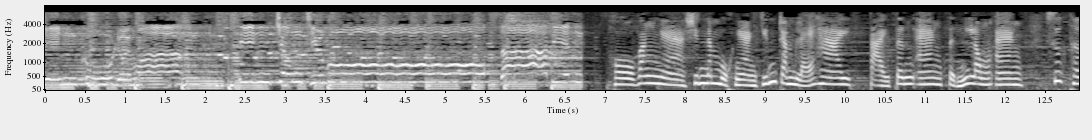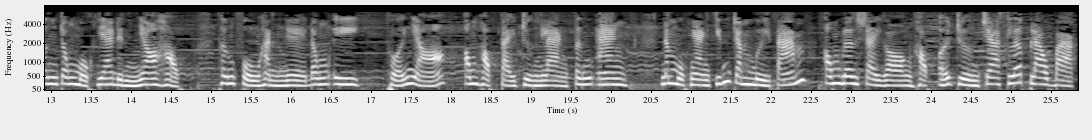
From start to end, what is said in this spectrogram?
trên khu đồi hoang in trong chiều bu Hồ Văn Ngà sinh năm 1902 tại Tân An, tỉnh Long An, xuất thân trong một gia đình nho học, thân phụ hành nghề đông y. Thuở nhỏ, ông học tại trường làng Tân An. Năm 1918, ông lên Sài Gòn học ở trường Charles lớp Lao Bạc.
